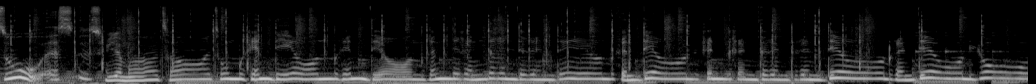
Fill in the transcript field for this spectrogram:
So, es ist wieder mal Zeit zum Rendeon, Rendeon, Rende, Rende, Rende, Rendeon, Rendeon, Rende, Rende, Rende, Rendeon, Rendeon, jo.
